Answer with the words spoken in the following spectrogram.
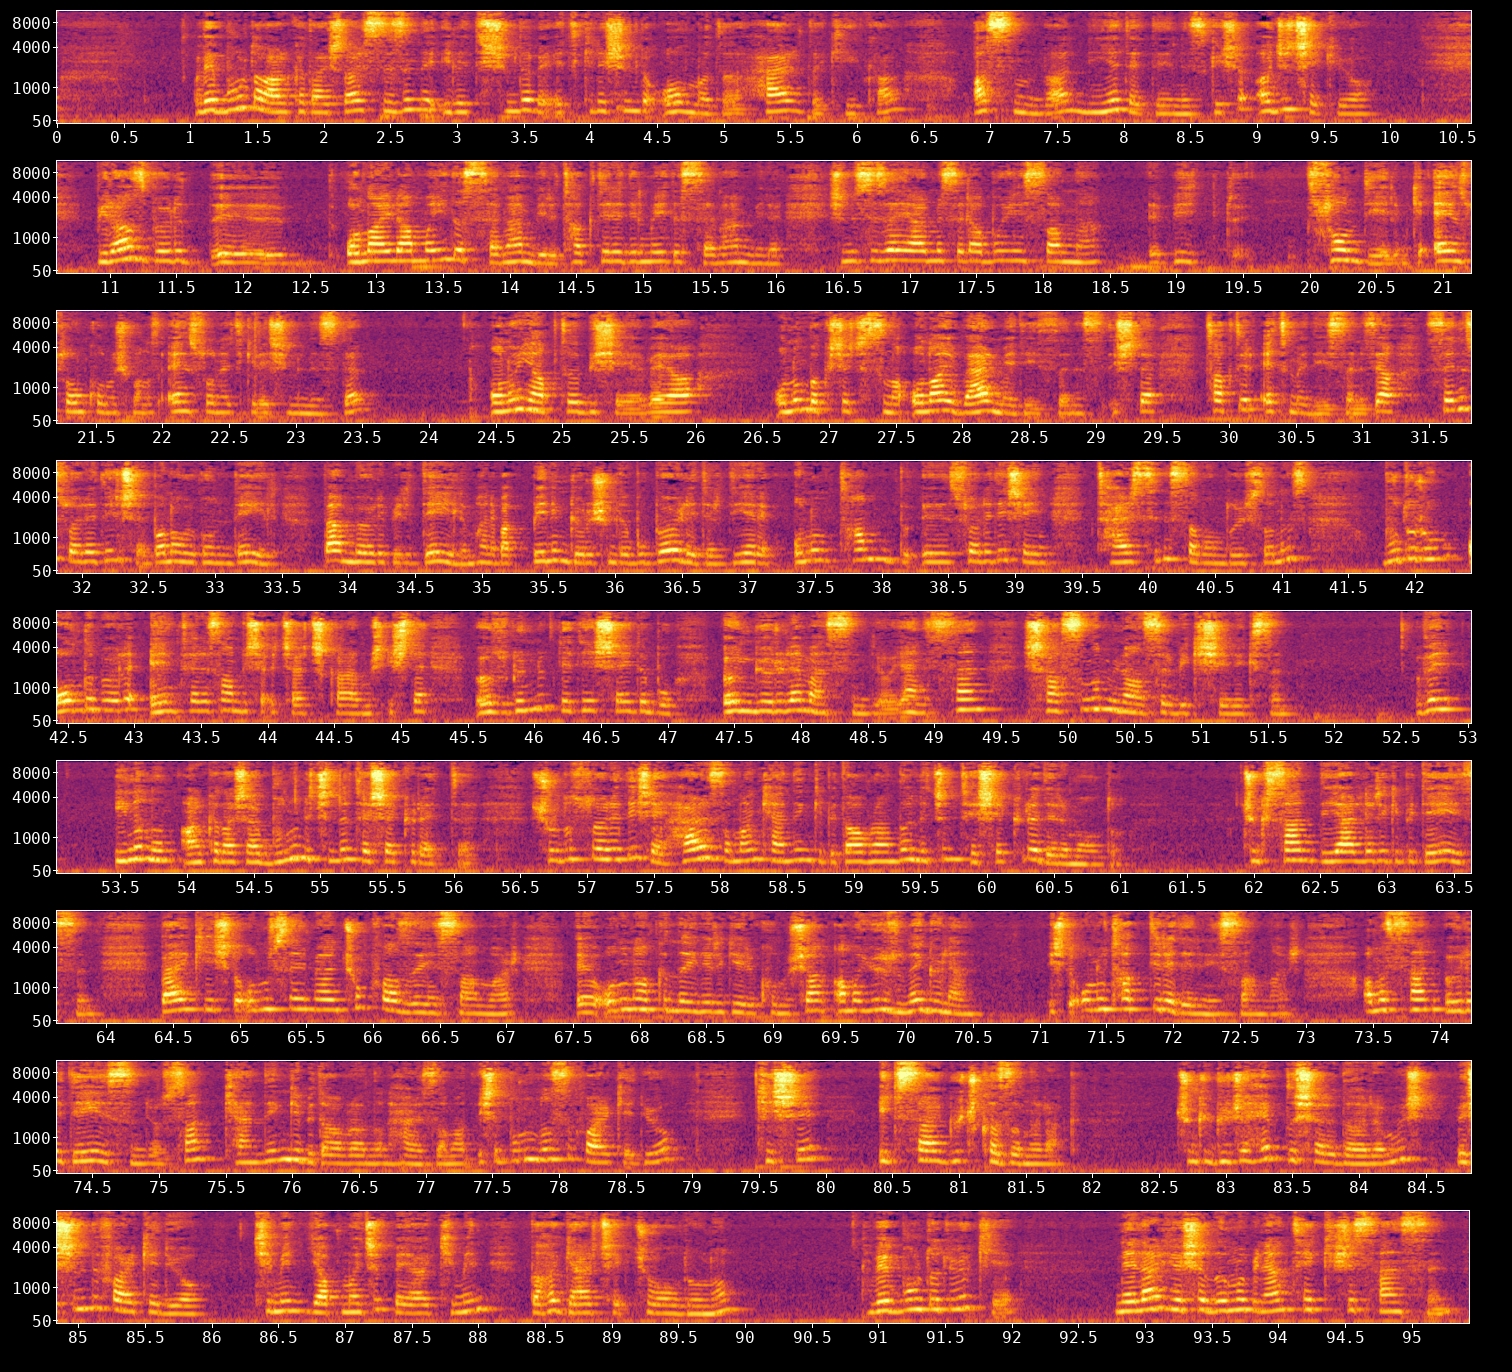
Ve burada arkadaşlar sizinle iletişimde ve etkileşimde olmadığı her dakika aslında niyet ettiğiniz kişi acı çekiyor. Biraz böyle e, onaylanmayı da seven biri, takdir edilmeyi de seven biri. Şimdi size eğer mesela bu insanla e, bir son diyelim ki en son konuşmanız, en son etkileşiminizde onun yaptığı bir şeye veya onun bakış açısına onay vermediyseniz, işte takdir etmediyseniz ya senin söylediğin şey bana uygun değil. Ben böyle biri değilim. Hani bak benim görüşümde bu böyledir diyerek onun tam e, söylediği şeyin tersini savunduysanız bu durum onda böyle enteresan bir şey açığa çıkarmış. İşte özgünlük dediği şey de bu. Öngörülemezsin diyor. Yani sen şahsına münasır bir kişiliksin. Ve inanın arkadaşlar bunun için de teşekkür etti. Şurada söylediği şey her zaman kendin gibi davrandığın için teşekkür ederim oldu. Çünkü sen diğerleri gibi değilsin. Belki işte onu sevmeyen çok fazla insan var. Ee, onun hakkında ileri geri konuşan ama yüzüne gülen. İşte onu takdir eden insanlar. Ama sen öyle değilsin diyor. Sen kendin gibi davrandın her zaman. İşte bunu nasıl fark ediyor? Kişi içsel güç kazanarak. Çünkü gücü hep dışarıda aramış ve şimdi fark ediyor kimin yapmacık veya kimin daha gerçekçi olduğunu. Ve burada diyor ki neler yaşadığımı bilen tek kişi sensin.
